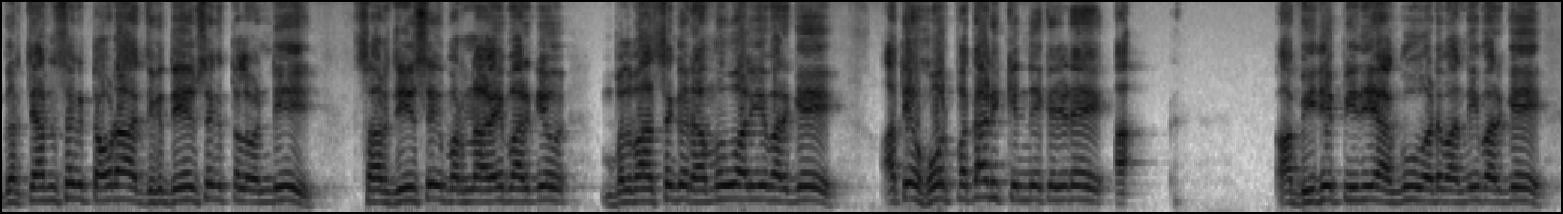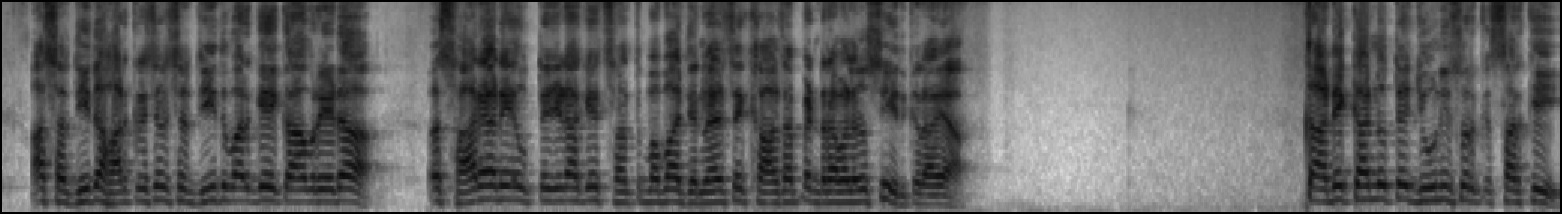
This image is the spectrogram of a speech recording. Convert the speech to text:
ਗੁਰਚਰਨ ਸਿੰਘ ਟੌੜਾ, ਜਗਦੇਵ ਸਿੰਘ ਤਲਵੰਡੀ, ਸਰਜੀਤ ਸਿੰਘ ਬਰਨਾਲੇ ਵਰਗੇ, ਬਲਵੰਤ ਸਿੰਘ ਰਾਮੂਵਾਲੀਏ ਵਰਗੇ ਅਤੇ ਹੋਰ ਪਤਾ ਨਹੀਂ ਕਿੰਨੇ ਕਿ ਜਿਹੜੇ ਆ- ਆ ਬੀਜੇਪੀ ਦੇ ਆਗੂ ਅਡਵਾਨੀ ਵਰਗੇ, ਆ ਸਰਜੀਤ, ਹਰਕ੍ਰਿਸ਼ਨ ਸਰਜੀਤ ਵਰਗੇ ਕਾਮਰੇਡ, ਆ ਸਾਰਿਆਂ ਨੇ ਉੱਤੇ ਜਿਹੜਾ ਕਿ ਸੰਤ ਬਾਬਾ ਜਰਨੈਲ ਸਿੰਘ ਖਾਲਸਾ ਪਿੰਡਰਾ ਵਾਲੇ ਨੂੰ ਸ਼ਹੀਦ ਕਰਾਇਆ। ਤੁਹਾਡੇ ਕੰਨ ਉੱਤੇ ਜੂ ਨਹੀਂ ਸੁਰ- ਸਰਕੀ।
